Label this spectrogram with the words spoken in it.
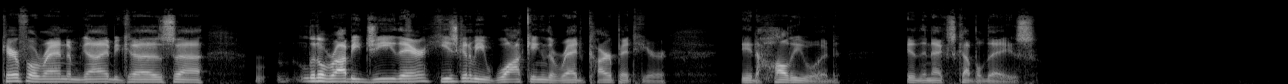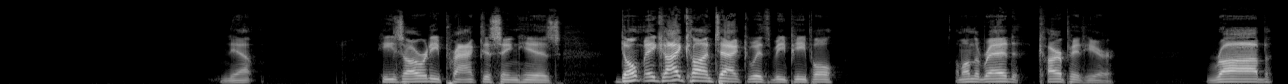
Careful, random guy, because uh, little Robbie G there, he's going to be walking the red carpet here in Hollywood in the next couple days. Yep. He's already practicing his don't make eye contact with me, people. I'm on the red carpet here. Rob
